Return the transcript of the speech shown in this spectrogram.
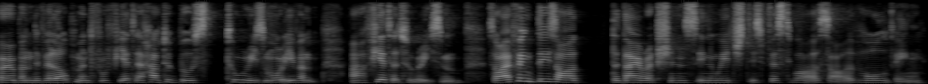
urban development for theater, how to boost tourism or even uh, theater tourism. So I think these are the directions in which these festivals are evolving.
